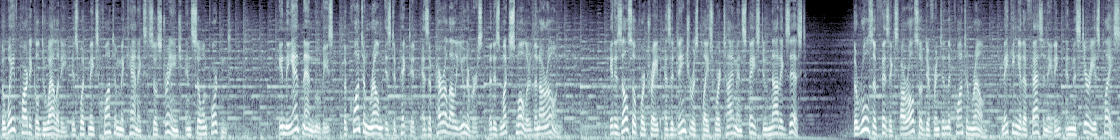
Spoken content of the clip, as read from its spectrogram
The wave-particle duality is what makes quantum mechanics so strange and so important. In the Ant-Man movies, the quantum realm is depicted as a parallel universe that is much smaller than our own. It is also portrayed as a dangerous place where time and space do not exist. The rules of physics are also different in the quantum realm, making it a fascinating and mysterious place.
